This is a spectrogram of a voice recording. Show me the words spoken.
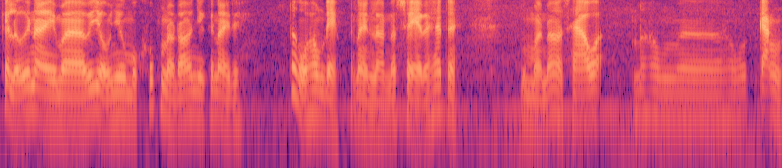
Cái lưỡi này mà ví dụ như một khúc nào đó như cái này đi nó cũng không đẹp cái này là nó xòe ra hết này. Nhưng mà nó là sao á nó không ờ, không có căng.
